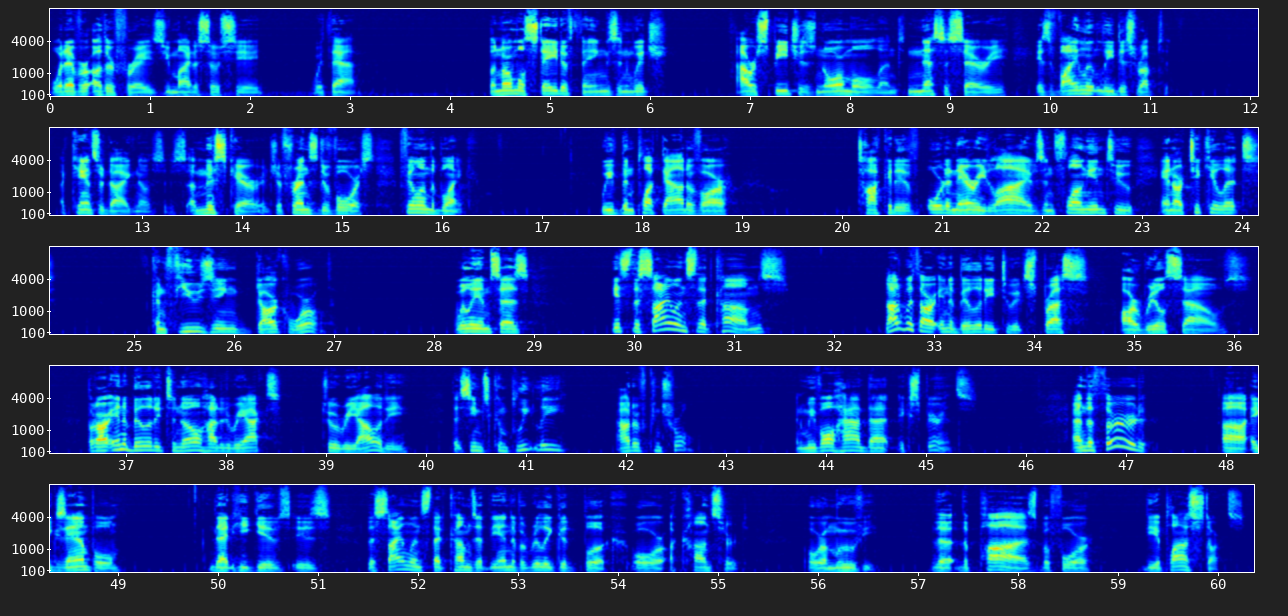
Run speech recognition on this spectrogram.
whatever other phrase you might associate with that. The normal state of things in which our speech is normal and necessary is violently disrupted. A cancer diagnosis, a miscarriage, a friend's divorce, fill in the blank. We've been plucked out of our talkative, ordinary lives and flung into an articulate, confusing, dark world. William says, It's the silence that comes not with our inability to express our real selves, but our inability to know how to react to a reality that seems completely out of control. And we've all had that experience. And the third uh, example that he gives is the silence that comes at the end of a really good book or a concert or a movie, the, the pause before the applause starts.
